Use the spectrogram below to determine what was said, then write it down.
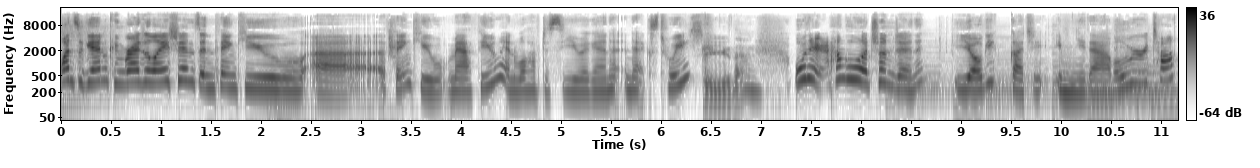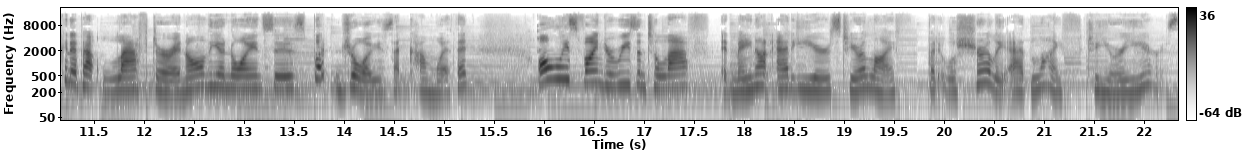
Once again, congratulations and thank you, uh, thank you, Matthew, and we'll have to see you again next week. See you then. 오늘 한국어 천재는 여기까지입니다. Well, we were talking about laughter and all the annoyances, but joys that come with it. Always find a reason to laugh. It may not add years to your life, but it will surely add life to your years.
